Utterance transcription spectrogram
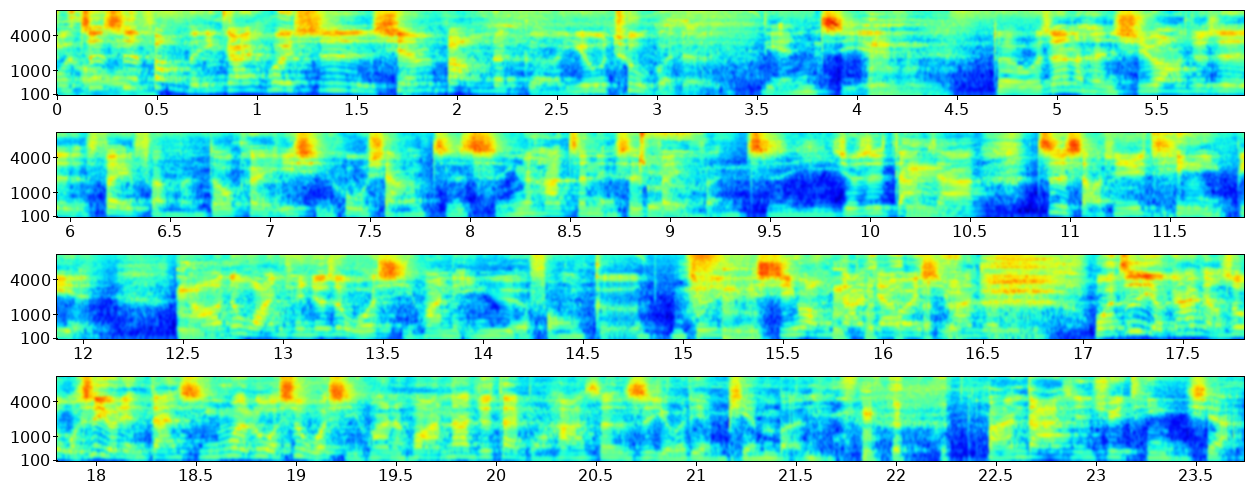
我这次放的应该会是先放那个 YouTube 的连接。嗯，对我真的很希望就是废粉们都可以一起互相支持，因为他真的是废粉之一，就是大家至少先去听一遍，然后那完全就是我喜。欢的音乐风格，就是也希望大家会喜欢这个。我自己有跟他讲说，我是有点担心，因为如果是我喜欢的话，那就代表他真的是有点偏门。反正大家先去听一下，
